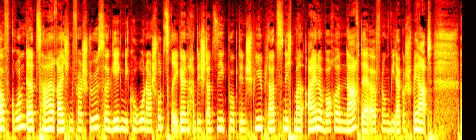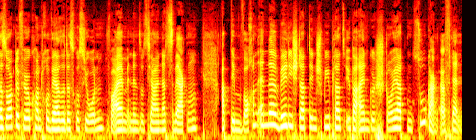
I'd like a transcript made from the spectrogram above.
Aufgrund der zahlreichen Verstöße gegen die Corona-Schutzregeln hat die Stadt Siegburg den Spielplatz nicht mal eine Woche nach der Eröffnung wieder gesperrt. Das sorgte für kontroverse Diskussionen, vor allem in den sozialen Netzwerken. Ab dem Wochenende will die Stadt den Spielplatz über einen gesteuerten Zugang öffnen.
